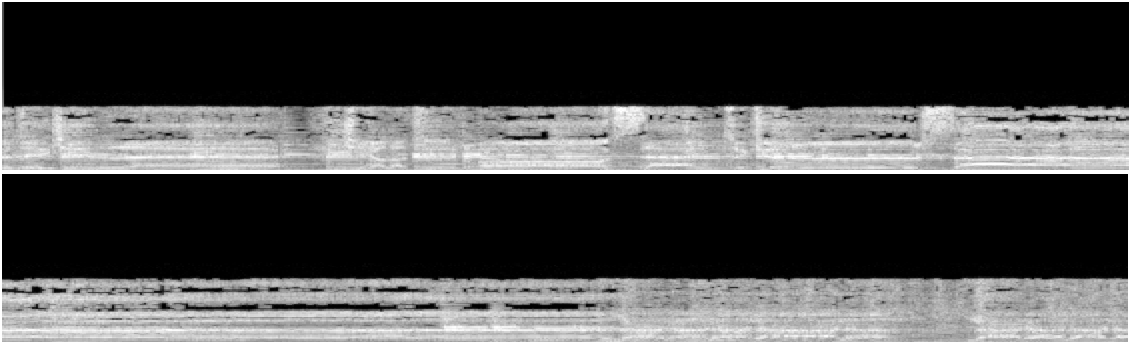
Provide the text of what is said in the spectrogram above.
Ötekinle Ki yalatır o sen tükürürsen. La la la la la La la la la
